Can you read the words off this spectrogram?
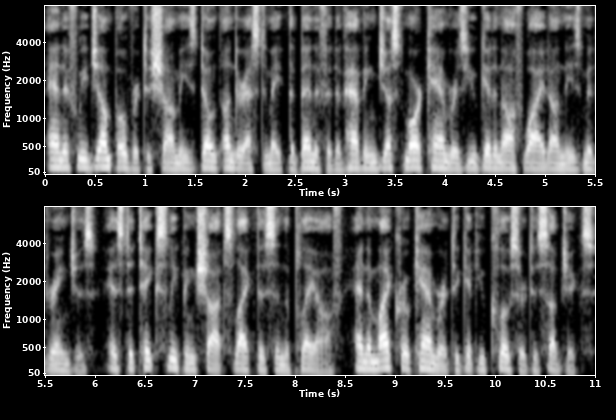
and if we jump over to Xiaomi's don't underestimate the benefit of having just more cameras you get an off-wide on these mid-ranges, is to take sleeping shots like this in the playoff and a micro camera to get you closer to subjects,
